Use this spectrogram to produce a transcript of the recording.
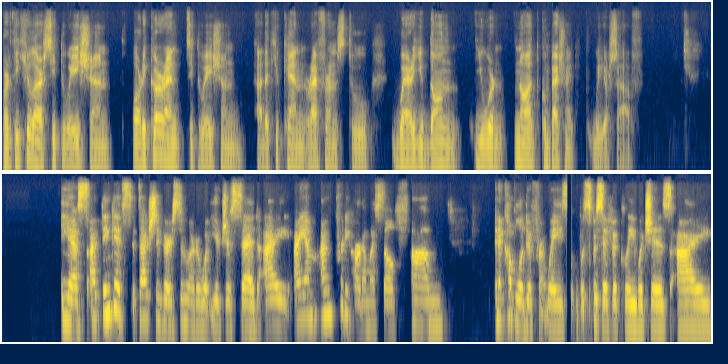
particular situation or recurrent situation uh, that you can reference to where you don't you were not compassionate with yourself yes i think it's it's actually very similar to what you just said. I i am i'm pretty hard on myself um in a couple of different ways specifically which is i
